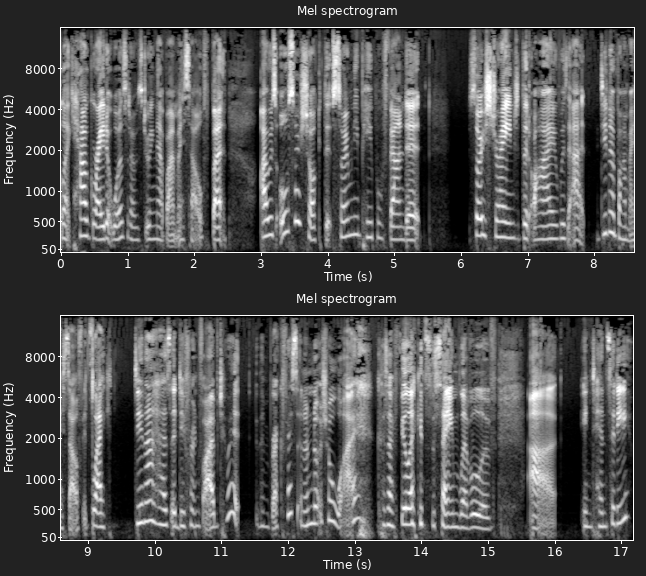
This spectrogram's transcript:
like how great it was that I was doing that by myself. But I was also shocked that so many people found it so strange that I was at dinner by myself. It's like dinner has a different vibe to it than breakfast, and I'm not sure why, because I feel like it's the same level of uh, intensity.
